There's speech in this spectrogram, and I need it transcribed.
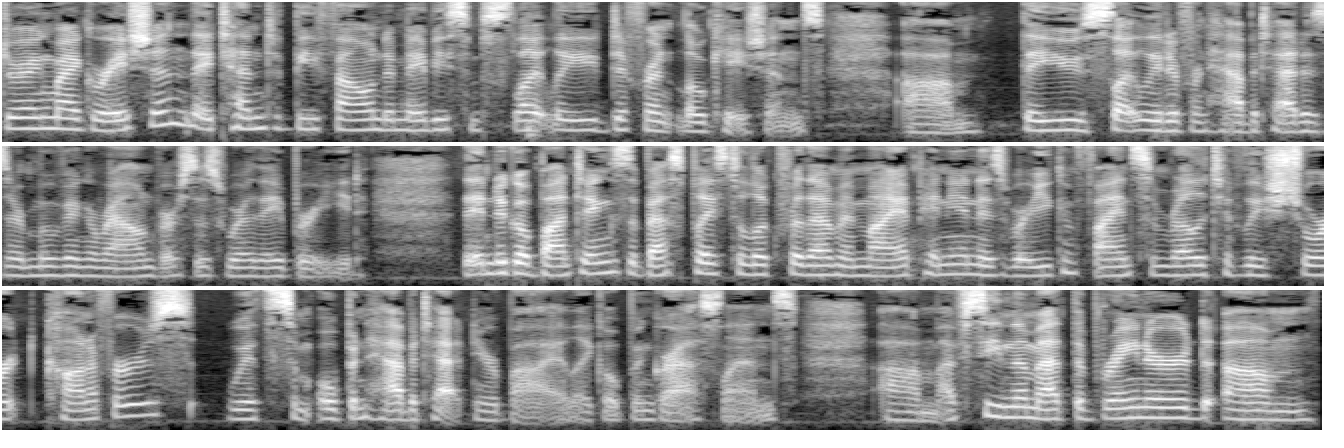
During migration, they tend to be found in maybe some slightly different locations. Um, they use slightly different habitat as they're moving around versus where they breed. The indigo buntings, the best place to look for them, in my opinion, is where you can find some relatively short conifers with some open habitat nearby, like open grasslands. Um, I've seen them at the Brainerd. Um,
